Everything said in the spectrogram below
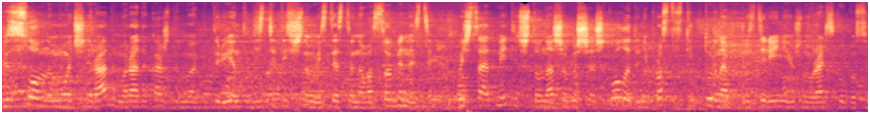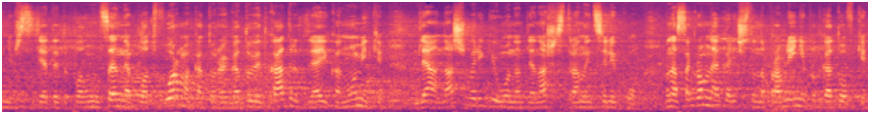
Безусловно, мы очень рады. Мы рады каждому абитуриенту 10-тысячному, естественно, в особенности. Хочется отметить, что наша высшая школа – это не просто структурное подразделение Южноуральского госуниверситета, это полноценная платформа, которая готовит кадры для экономики, для нашего региона, для нашей страны целиком. У нас огромное количество направлений подготовки.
